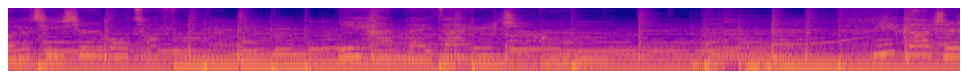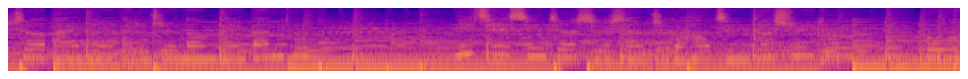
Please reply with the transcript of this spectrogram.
所有情事无错付，遗憾没在于之故。你可知这百年，爱人只能陪伴途。你且信这世上只够豪情可虚度，不为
